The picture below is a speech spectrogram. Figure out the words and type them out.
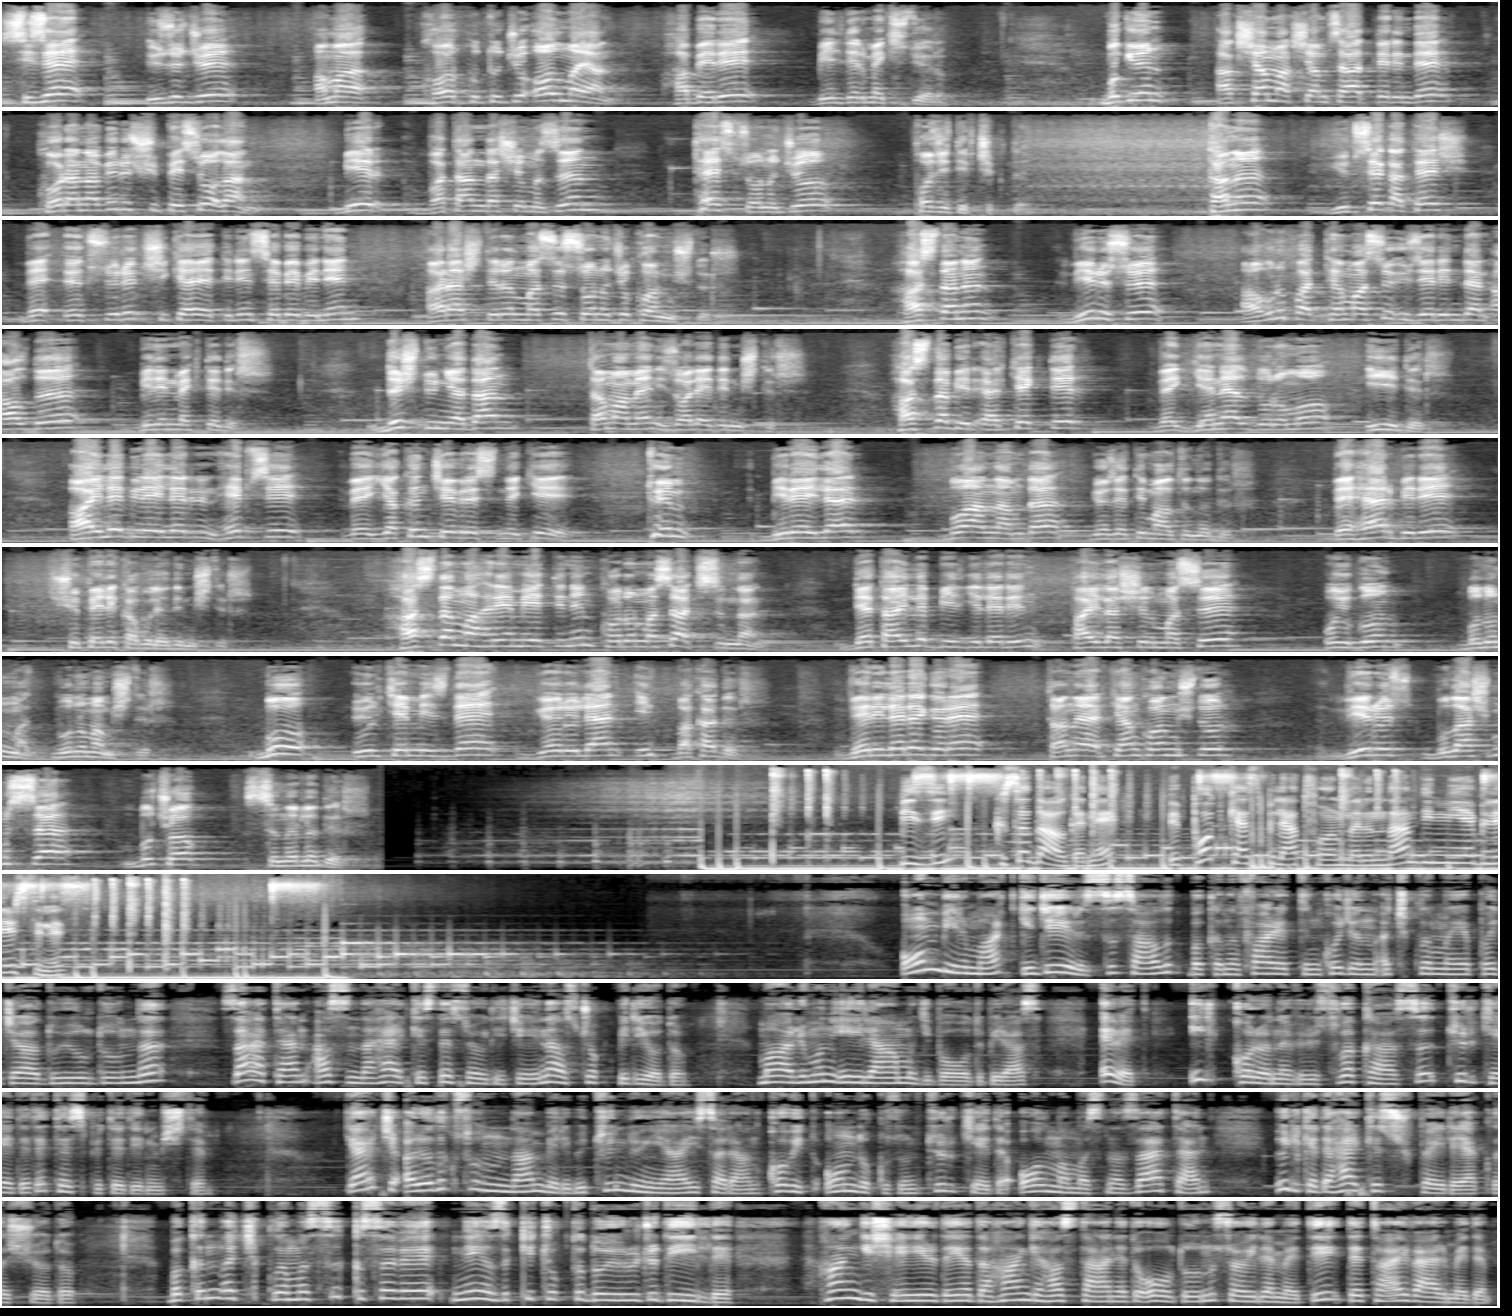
Size üzücü ama korkutucu olmayan haberi bildirmek istiyorum. Bugün akşam akşam saatlerinde koronavirüs şüphesi olan bir vatandaşımızın test sonucu pozitif çıktı. Tanı yüksek ateş ve öksürük şikayetinin sebebinin araştırılması sonucu konmuştur. Hastanın virüsü Avrupa teması üzerinden aldığı bilinmektedir. Dış dünyadan tamamen izole edilmiştir. Hasta bir erkektir ve genel durumu iyidir. Aile bireylerinin hepsi ve yakın çevresindeki tüm bireyler bu anlamda gözetim altındadır ve her biri şüpheli kabul edilmiştir. Hasta mahremiyetinin korunması açısından detaylı bilgilerin paylaşılması uygun bulunma, bulunmamıştır. Bu ülkemizde görülen ilk vakadır. Verilere göre tanı erken konmuştur. Virüs bulaşmışsa bu çok sınırlıdır. Bizi Kısa Dalga Net ve podcast platformlarından dinleyebilirsiniz. ...11 Mart gece yarısı Sağlık Bakanı Fahrettin Koca'nın açıklama yapacağı duyulduğunda... ...zaten aslında herkes ne söyleyeceğini az çok biliyordu. Malumun ilamı gibi oldu biraz. Evet, ilk koronavirüs vakası Türkiye'de de tespit edilmişti. Gerçi Aralık sonundan beri bütün dünyayı saran Covid-19'un Türkiye'de olmamasına zaten ülkede herkes şüpheyle yaklaşıyordu. Bakanın açıklaması kısa ve ne yazık ki çok da doyurucu değildi. Hangi şehirde ya da hangi hastanede olduğunu söylemedi, detay vermedi.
